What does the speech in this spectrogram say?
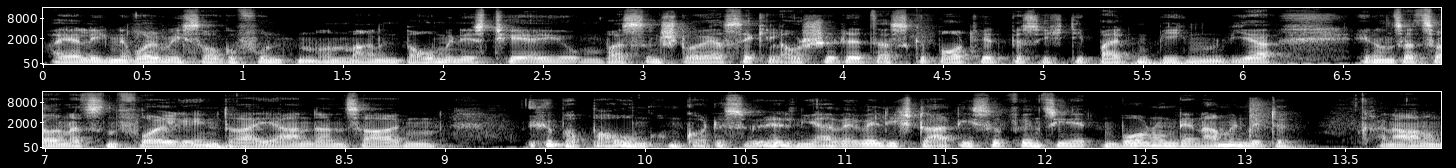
eierlegende Wollmilchsau gefunden und machen ein Bauministerium, was einen Steuersäckel ausschüttet, das gebaut wird, bis sich die Balken biegen und wir in unserer 200. Folge in drei Jahren dann sagen, Überbauung, um Gottes Willen. Ja, wer will die staatlich subventionierten Wohnungen denn haben bitte? Keine Ahnung.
